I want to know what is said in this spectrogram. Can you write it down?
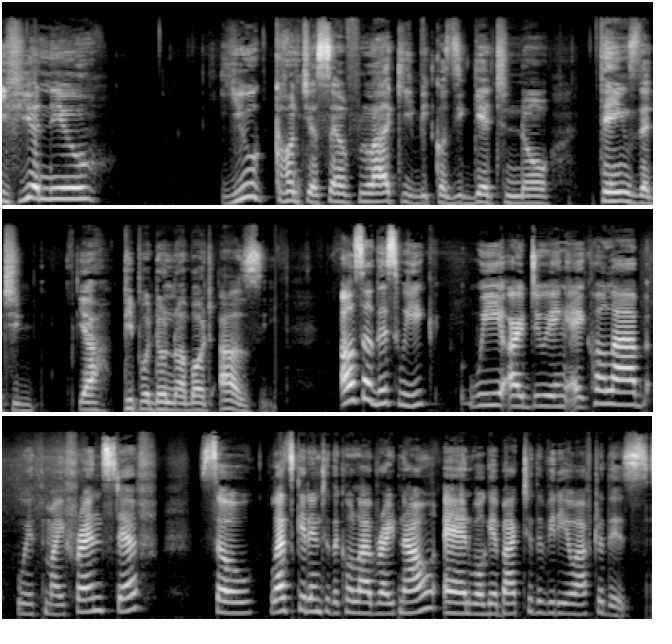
If you're new, you count yourself lucky because you get to know things that you, yeah, people don't know about us. Also, this week, we are doing a collab with my friend Steph. So let's get into the collab right now and we'll get back to the video after this.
